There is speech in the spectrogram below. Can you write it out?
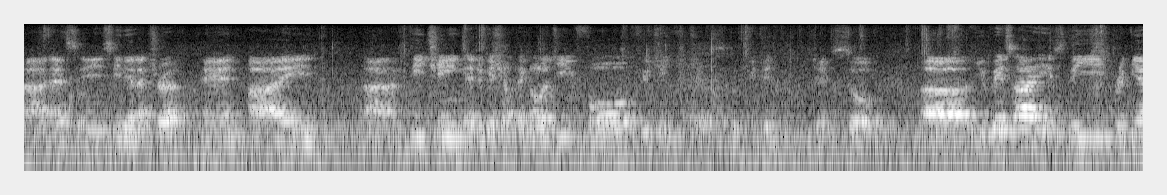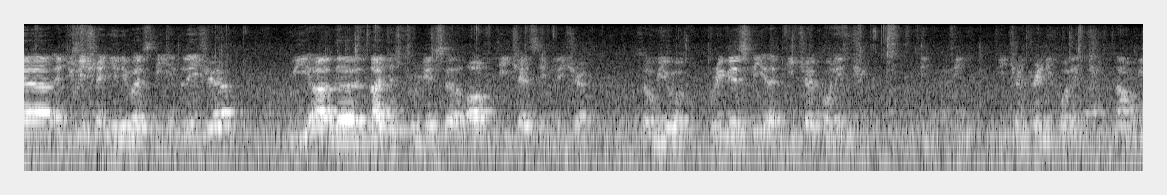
uh, as a senior lecturer, and I am teaching educational technology for future teachers. To future teachers. So uh, UPSI is the premier education university in Malaysia. We are the largest producer of teachers in Malaysia. So we were previously a teacher college, teacher training college. Now we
